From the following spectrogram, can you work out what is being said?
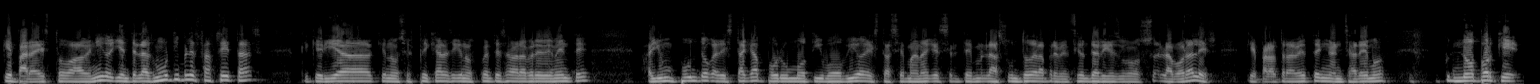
que para esto ha venido. Y entre las múltiples facetas que quería que nos explicaras y que nos cuentes ahora brevemente, hay un punto que destaca por un motivo obvio esta semana, que es el, tema, el asunto de la prevención de riesgos laborales, que para otra vez te engancharemos, no porque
